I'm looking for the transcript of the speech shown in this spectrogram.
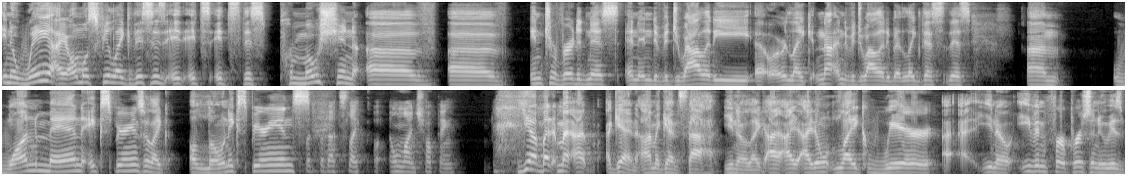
in a way, I almost feel like this is it, it's it's this promotion of of introvertedness and individuality, uh, or like not individuality, but like this this um one man experience or like alone experience. But, but that's like online shopping. Yeah, but my, I, again, I'm against that. You know, like I, I, I don't like where, I- you know, even for a person who is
